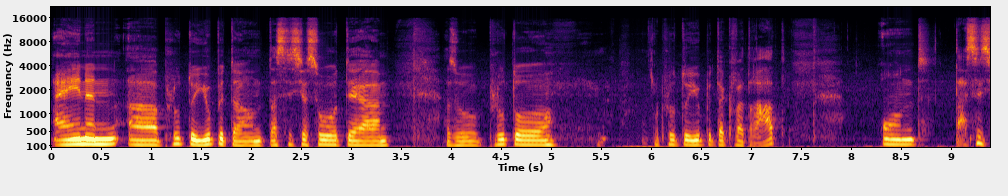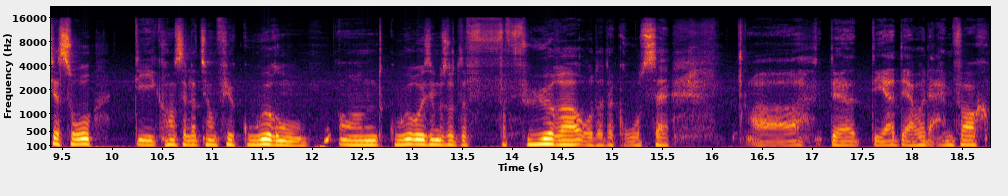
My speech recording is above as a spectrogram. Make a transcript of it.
einen äh, Pluto-Jupiter und das ist ja so der, also Pluto, Pluto-Jupiter-Quadrat. Und das ist ja so die Konstellation für Guru. Und Guru ist immer so der Verführer oder der große, äh, der, der, der halt einfach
